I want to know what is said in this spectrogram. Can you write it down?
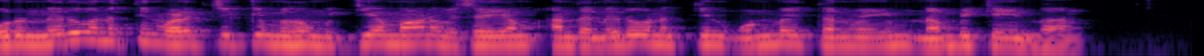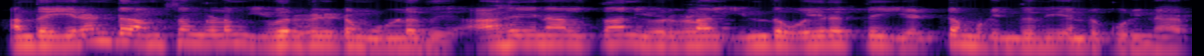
ஒரு நிறுவனத்தின் வளர்ச்சிக்கு மிக முக்கியமான விஷயம் அந்த நிறுவனத்தின் உண்மைத்தன்மையும் நம்பிக்கையும் தான் அந்த இரண்டு அம்சங்களும் இவர்களிடம் உள்ளது. ஆகையினால் தான் இவர்களால் இந்த உயரத்தை எட்ட முடிந்தது என்று கூறினார்.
